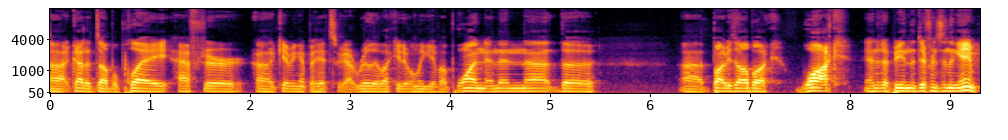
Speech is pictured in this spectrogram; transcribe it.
Uh, got a double play after uh, giving up a hit, so got really lucky to only give up one. And then uh, the uh, Bobby Dalbec walk ended up being the difference in the game.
